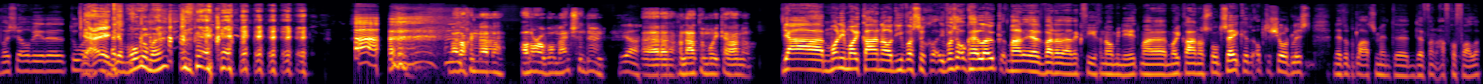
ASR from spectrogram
was je alweer eh toe? Ja, aan- ik heb honger, man. Maar nog een eh, honorable mention doen. Ja. Eh, Renato Moicano. Ja, Money Moicano, die was, ook, die was ook heel leuk. Maar er waren eigenlijk vier genomineerd. Maar eh, Moicano stond zeker op de shortlist. Net op het laatste moment eh, ervan afgevallen.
